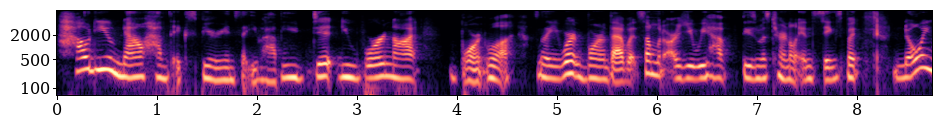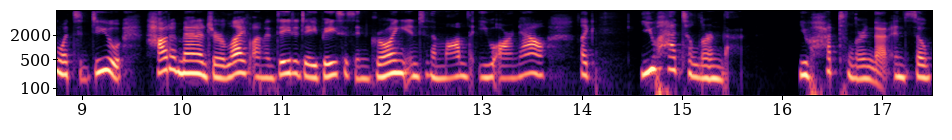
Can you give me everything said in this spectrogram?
how do you now have the experience that you have? You did you were not born well you weren't born with that but some would argue we have these maternal instincts but knowing what to do how to manage your life on a day-to-day basis and growing into the mom that you are now like you had to learn that you had to learn that and so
